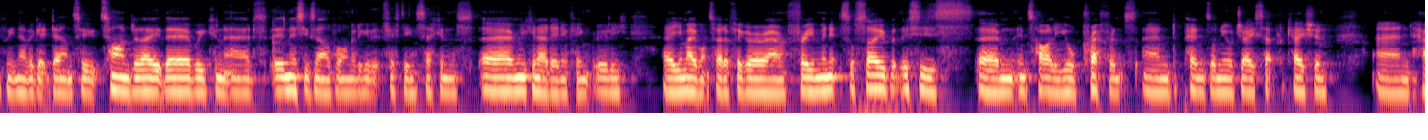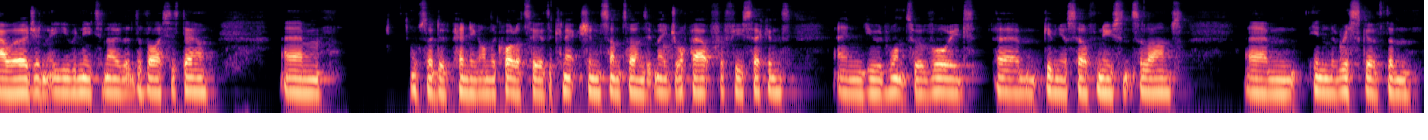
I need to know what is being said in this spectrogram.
if we navigate down to time delay there, we can add, in this example, I'm going to give it 15 seconds. Um, you can add anything really. Uh, you may want to add a figure around three minutes or so, but this is um, entirely your preference and depends on your Jace application and how urgently you would need to know that the device is down. Um, also, depending on the quality of the connection, sometimes it may drop out for a few seconds and you would want to avoid um, giving yourself nuisance alarms um, in the risk of them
